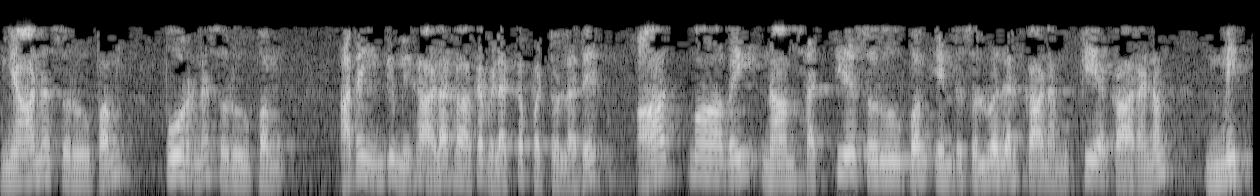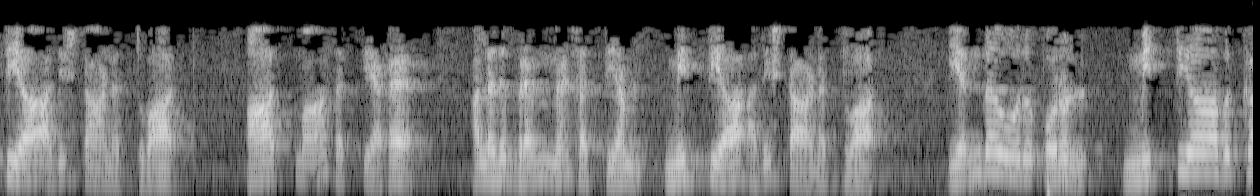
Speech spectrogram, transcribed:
ஞானஸ்வரூபம் பூர்ணஸ்வரூபம் அதை இங்கு மிக அழகாக விளக்கப்பட்டுள்ளது. ஆத்மாவை நாம் சத்திய சொரூபம் என்று சொல்வதற்கான முக்கிய காரணம் மித்தியா அதிஷ்டானத்வாத். ஆத்மா சத்தியக. அல்லது பிரம்ம சத்தியம் மித்யா அதிஷ்டானத்துவாத் எந்த ஒரு பொருள் மித்தியாவுக்கு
